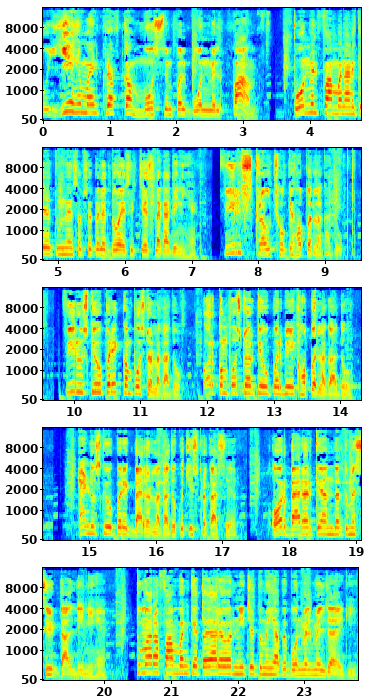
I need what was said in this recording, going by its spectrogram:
तो ये है माइनक्राफ्ट का most simple bone meal farm bone meal farm बनाने के लिए तुमने सबसे पहले दो ऐसी चेस्ट लगा देनी है। फिर स्क्राउच होके हॉपर लगा दो। फिर उसके ऊपर एक कंपोस्टर लगा दो। और कंपोस्टर के ऊपर भी एक हॉपर लगा दो। एंड उसके ऊपर एक बैरर लगा दो कुछ इस प्रकार से। और बैरर के अंदर तुम्हें सीट डाल देनी है। तुम्हारा फार्म बन के तैयार है और नीचे तुम्हें यहाँ पे बोन मिल मिल जाएगी।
